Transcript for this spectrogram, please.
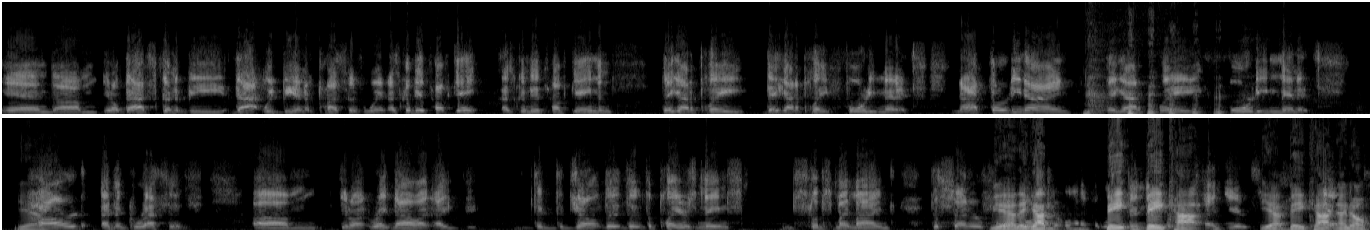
and um, you know that's going to be that would be an impressive win. That's going to be a tough game. That's going to be a tough game, and they got to play they got to play 40 minutes, not 39. They got to play 40 minutes. Yeah. Hard and aggressive. Um, you know, right now, I, I the, the, the, the, the player's name slips my mind. The center. yeah, they got ba- Bacot. Yeah, Bacot. Yeah. I know.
